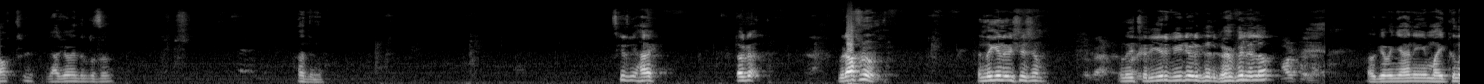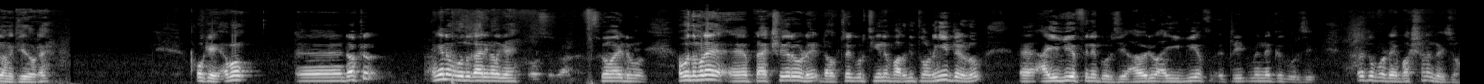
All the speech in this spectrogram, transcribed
doctor Raghavendra Prasad. അതെ excuse me hi doctor good afternoon എന്തെങ്കിലും വിശേഷം? ഒന്ന് ചെറിയൊരു വീഡിയോ എടുക്കുന്നത് കുഴപ്പമില്ലല്ലോ? ഓക്കെ അപ്പം ഞാൻ ഈ മൈക്ക് ഒന്ന് കണക്ട് ചെയ്തോട്ടെ. ഓക്കെ അപ്പം ഡോക്ടർ എങ്ങനെ പോകുന്നു കാര്യങ്ങളൊക്കെ? സുഖമായിട്ട് പോകുന്നു. അപ്പോൾ നമ്മുടെ പ്രേക്ഷകരോട് ഡോക്ടറെ കുറിച്ച് ഇങ്ങനെ പറഞ്ഞു തുടങ്ങിയിട്ടേ ഉള്ളൂ. ഐ വി എഫിനെ കുറിച്ച് ആ ഒരു ഐ വി എഫ് ട്രീറ്റ്മെന്റിനെ കുറിച്ച്. അതൊക്കെ പോട്ടെ ഭക്ഷണം കഴിച്ചോ?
